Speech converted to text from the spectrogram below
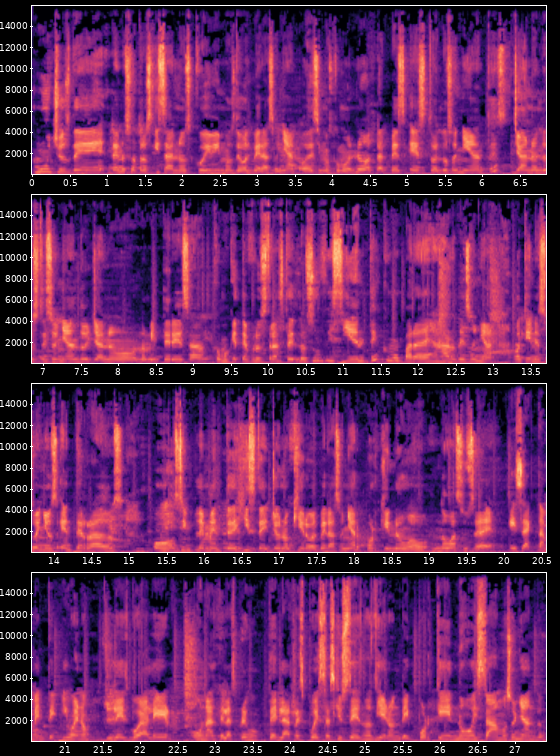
Muchos de, de nosotros quizá nos cohibimos de volver a soñar o decimos como, no, tal vez esto lo soñé antes, ya no lo estoy soñando, ya no, no me interesa, como que te frustraste lo suficiente como para dejar de soñar o tienes sueños enterrados o simplemente dijiste, yo no quiero volver a soñar porque no, no va a suceder. Exactamente. Y bueno, les voy a leer unas de las, de las respuestas que ustedes nos dieron de por qué no estábamos soñando.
